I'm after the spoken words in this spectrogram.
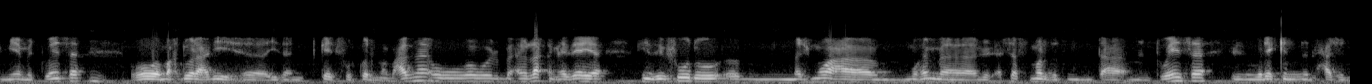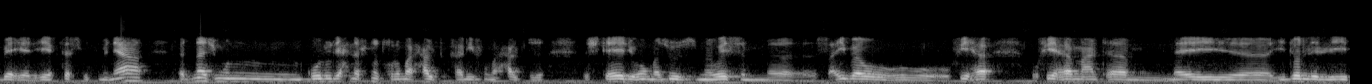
من التوانسة. وهو مقدور عليه آه إذا نتكاتفوا الكل مع بعضنا. والرقم هذايا كي نضيفوا له مجموعة مهمة للأسف مرضت من توانسة ولكن الحاجة الباهية اللي هي اكتسبت مناعة. نجموا نقولوا اللي إحنا باش ندخلوا مرحلة الخريف ومرحلة الشتاء اللي هما زوز مواسم آه، صعيبة وفيها وفيها معناتها ما يدل اللي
